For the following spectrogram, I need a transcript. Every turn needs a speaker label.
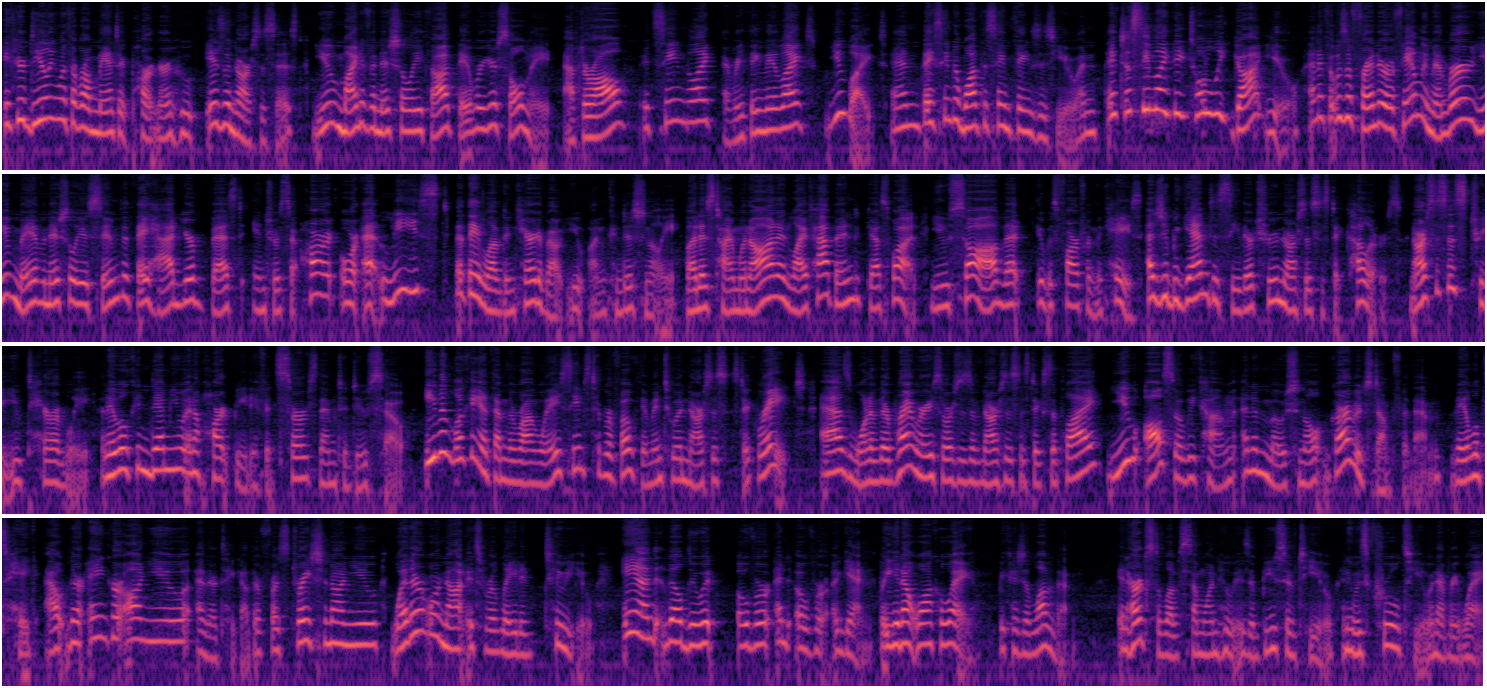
Speaker 1: If you're dealing with a romantic partner who is a narcissist, you might have initially thought they were your soulmate. After all, it seemed like everything they liked, you liked. And they seemed to want the same things as you. And they just seemed like they totally got you. And if it was a friend or a family member, you may have initially assumed that they had your best interests at heart, or at least that they loved and cared about you unconditionally. But as time went on and life happened, guess what? You saw that it was far from the case as you began to see their true narcissistic colors. Narcissists treat you terribly, and they will condemn you in a heartbeat if it serves them to do so. Even looking at them the wrong way seems to provoke them into a narcissistic rage. As one of their primary sources of narcissistic supply, you also become an emotional garbage dump for them. They will take out their anger on you and they'll take out their frustration on you, whether or not it's related to you. And they'll do it over and over again. But you don't walk away because you love them. It hurts to love someone who is abusive to you and who is cruel to you in every way.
